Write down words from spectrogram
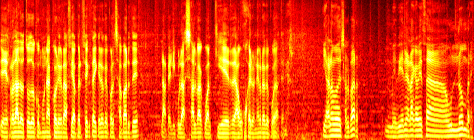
eh, rodado todo como una coreografía perfecta y creo que por esa parte la película salva cualquier agujero negro que pueda tener. Y hablando de salvar, me viene a la cabeza un nombre,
